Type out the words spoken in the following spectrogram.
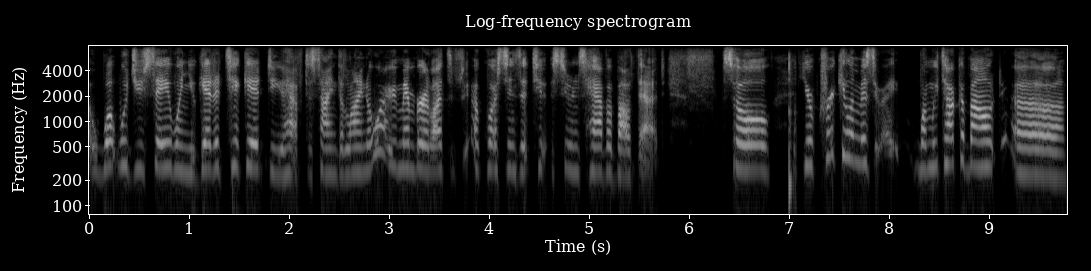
uh, what would you say when you get a ticket? Do you have to sign the line? Oh i remember lots of questions that students have about that. So your curriculum is when we talk about uh,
